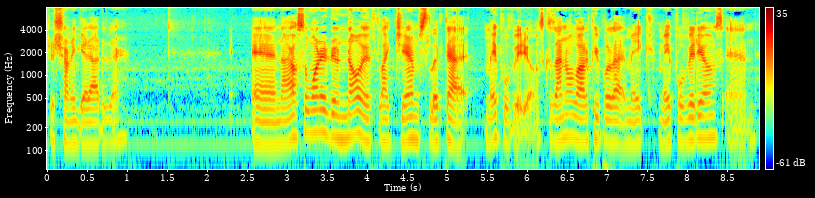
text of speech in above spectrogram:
just trying to get out of there. And I also wanted to know if like GMs looked at Maple videos because I know a lot of people that make Maple videos and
